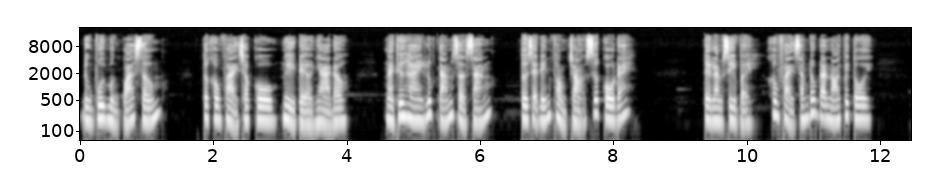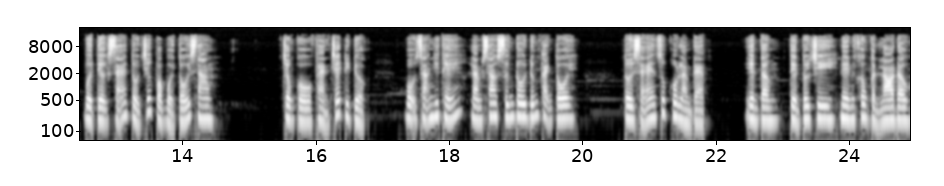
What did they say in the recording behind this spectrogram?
Đừng vui mừng quá sớm. Tôi không phải cho cô nghỉ để ở nhà đâu. Ngày thứ hai lúc 8 giờ sáng tôi sẽ đến phòng trọ giữa cô đấy. Để làm gì vậy? Không phải giám đốc đã nói với tôi buổi tiệc sẽ tổ chức vào buổi tối sao? Chồng cô phản chết đi được. Bộ dạng như thế làm sao xứng đôi đứng cạnh tôi. Tôi sẽ giúp cô làm đẹp. Yên tâm, tiền tôi chi nên không cần lo đâu.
